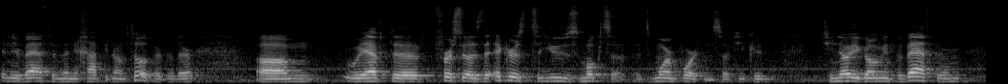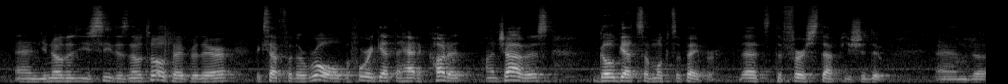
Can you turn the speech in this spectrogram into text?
in your bathroom, then you're happy you don't have toilet paper there. Um, we have to first realize the ikr is to use muktzah. It's more important. So if you could, if you know you're going into the bathroom and you know that you see there's no toilet paper there except for the roll, before we get to how to cut it on Shabbos, go get some muktzah paper. That's the first step you should do. And uh,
